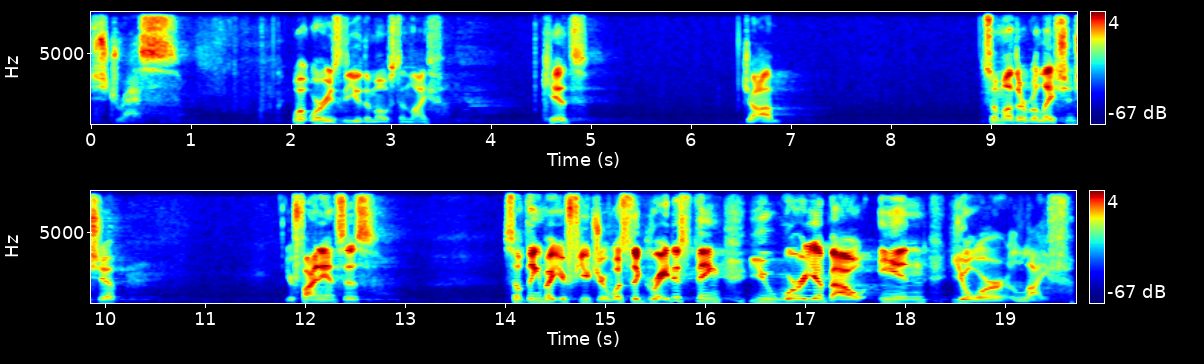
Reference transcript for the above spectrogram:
stress. What worries you the most in life? Kids? Job? Some other relationship, your finances, something about your future. What's the greatest thing you worry about in your life?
